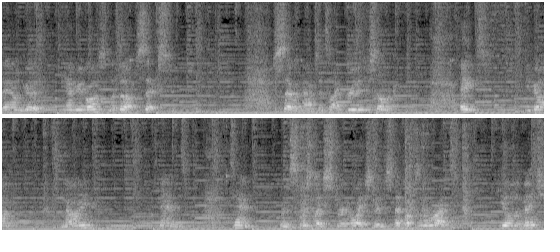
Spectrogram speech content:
Down. Good. Can be advanced. Lift it up. Six. Seven. Abs are tight. Breathe in your stomach. Eight. Keep going. Nine. And ten. We're gonna switch legs straight away. Straight to step up to the right. Heel on the bench.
